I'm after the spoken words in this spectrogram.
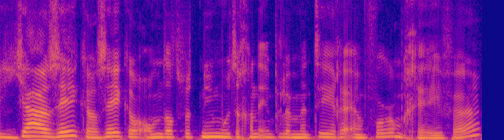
ja, zeker. Zeker omdat we het nu moeten gaan implementeren en vormgeven.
